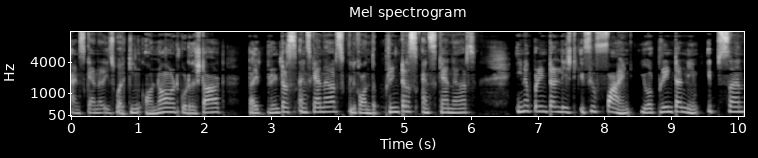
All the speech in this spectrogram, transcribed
and scanner is working or not. Go to the start type printers and scanners click on the printers and scanners in a printer list if you find your printer name epson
